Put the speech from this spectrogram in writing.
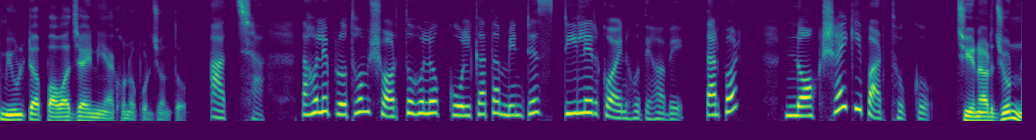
মিউলটা পাওয়া যায়নি এখনও পর্যন্ত। আচ্ছা তাহলে প্রথম শর্ত হল কলকাতা মিন্টে স্টিলের কয়েন হতে হবে। তারপর নকশায় কি পার্থক্য? চেনার জন্য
